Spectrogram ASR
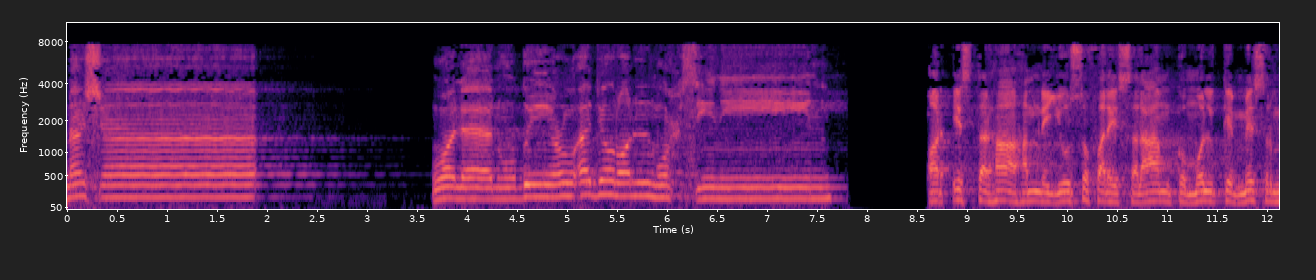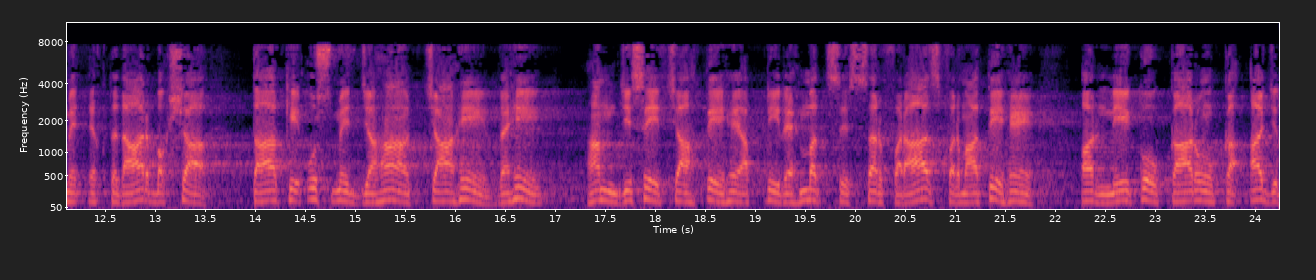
نَّشَاءُ۔ ولا نضيع اجر المحسنين۔ اور اس طرح ہم نے یوسف علیہ السلام کو ملک کے مصر میں اقتدار بخشا تاکہ اس میں جہاں چاہیں رہیں ہم جسے چاہتے ہیں اپنی رحمت سے سرفراز فرماتے ہیں اور نیکو کاروں کا اجر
